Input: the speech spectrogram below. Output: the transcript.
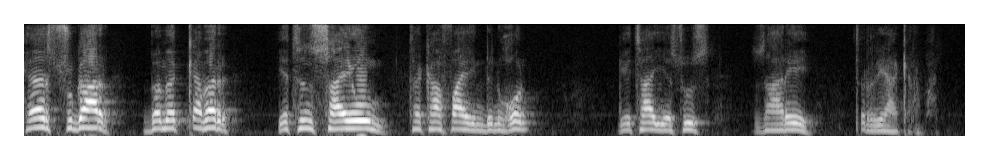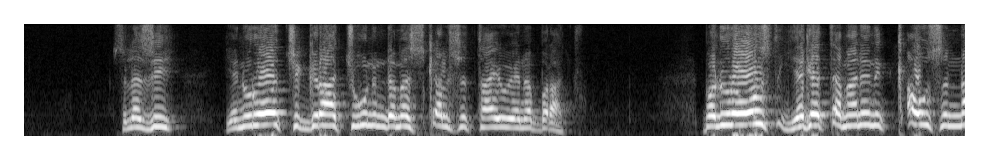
ከእርሱ ጋር በመቀበር የትንሣኤውም ተካፋይ እንድንሆን ጌታ ኢየሱስ ዛሬ ጥሪ ያቀርባል። ስለዚህ የኑሮ ችግራችሁን እንደ መስቀል ስታዩ የነበራችሁ በኑሮ ውስጥ የገጠመንን ቀውስና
